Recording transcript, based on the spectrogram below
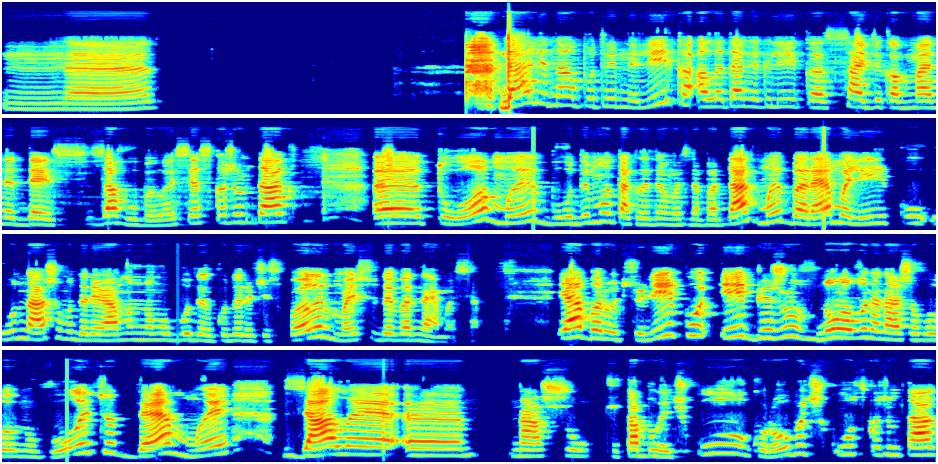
не. Далі нам потрібна ліка, але так як ліка з садика в мене десь загубилася, скажімо так, е, то ми будемо, так, дивимося на бардак, ми беремо лійку у нашому дерев'яному будинку. До речі, спойлер, ми сюди вернемося. Я беру цю ліку і біжу знову на нашу головну вулицю, де ми взяли е, нашу табличку, коробочку, скажімо так.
